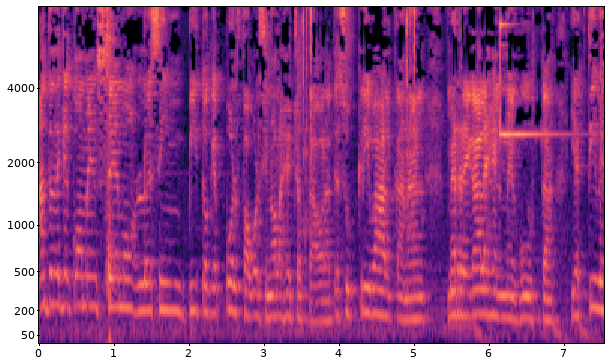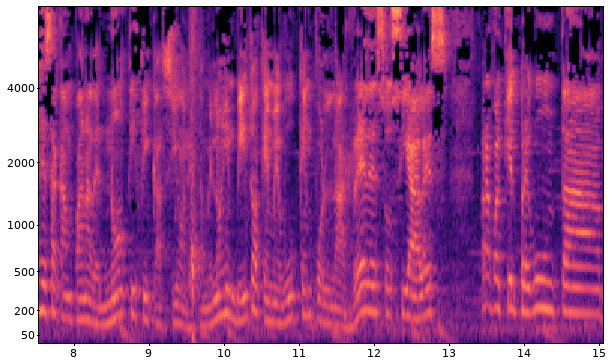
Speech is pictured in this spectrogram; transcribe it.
Antes de que comencemos, les invito que por favor, si no lo has hecho hasta ahora, te suscribas al canal, me regales el me gusta y actives esa campana de notificaciones. También los invito a que me busquen por las redes sociales para cualquier pregunta,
